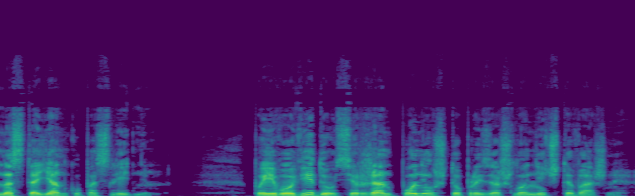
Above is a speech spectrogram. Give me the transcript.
на стоянку последним. По его виду сержант понял, что произошло нечто важное.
